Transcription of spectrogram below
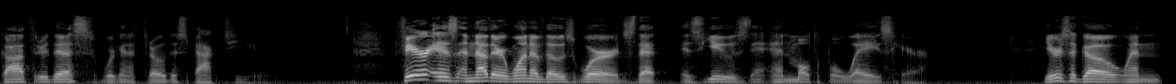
God, through this, we're going to throw this back to you. Fear is another one of those words that is used in multiple ways here. Years ago, when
